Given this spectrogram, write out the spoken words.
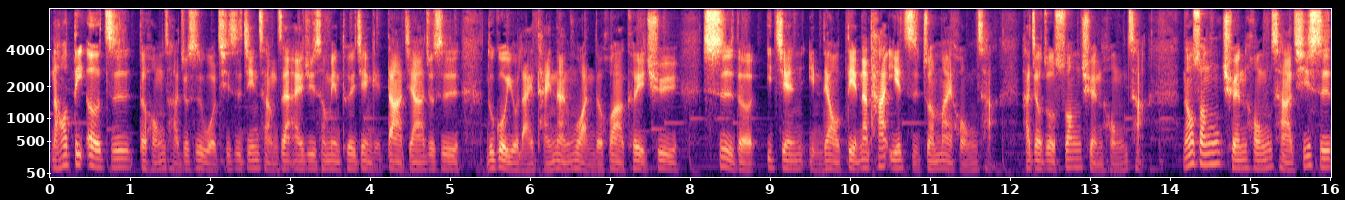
然后第二支的红茶就是我其实经常在 IG 上面推荐给大家，就是如果有来台南玩的话，可以去试的一间饮料店，那它也只专卖红茶，它叫做双泉红茶。然后双泉红茶其实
